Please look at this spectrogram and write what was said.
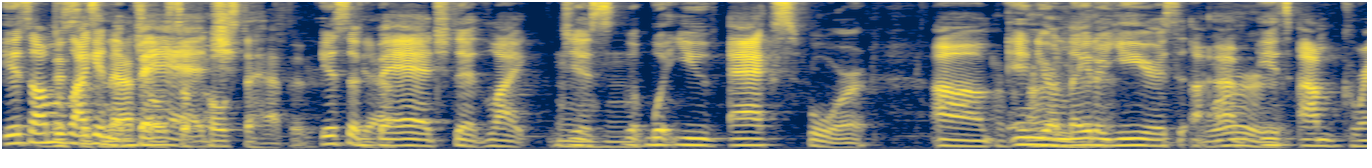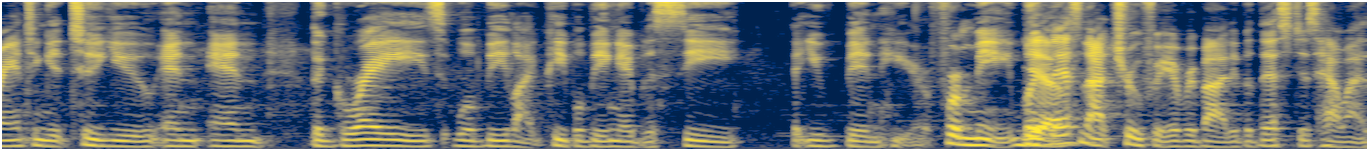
It's almost This like in a badge supposed to happen. it's a Yeah. badge that like just what you've asked for um, in your later years I- I'm, it's i'm granting it to you and and the grays will be like people being able to see that you've been here for me. But Yeah. that's not true for everybody. But that's just how I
